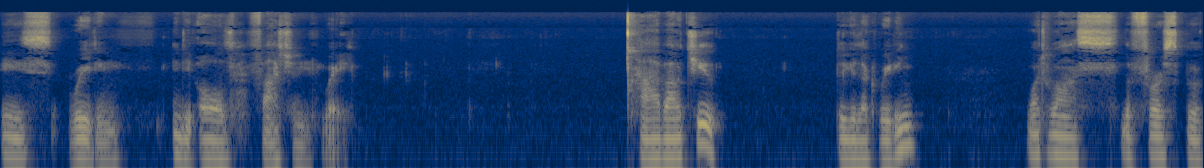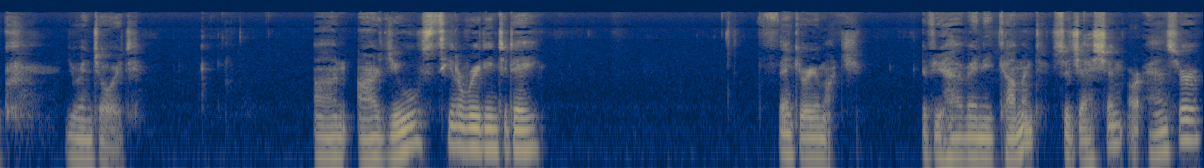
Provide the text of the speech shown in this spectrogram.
is reading in the old fashioned way. How about you? Do you like reading? What was the first book you enjoyed. And are you still reading today? Thank you very much. If you have any comment, suggestion, or answer,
